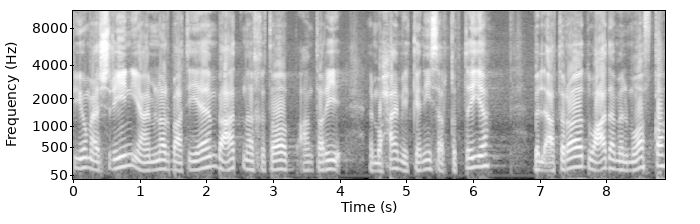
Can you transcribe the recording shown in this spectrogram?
في يوم عشرين يعني من أربعة أيام بعتنا خطاب عن طريق المحامي الكنيسة القبطية بالاعتراض وعدم الموافقة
